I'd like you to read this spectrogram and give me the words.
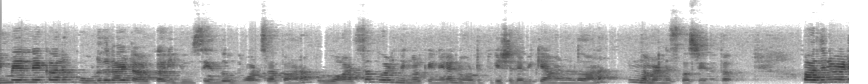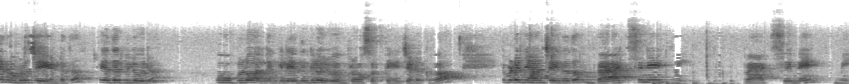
ഇമെയിലിനേക്കാളും കൂടുതലായിട്ട് ആൾക്കാർ യൂസ് ചെയ്യുന്നത് വാട്സപ്പ് ആണ്. അപ്പോൾ വാട്സപ്പ് വഴി നിങ്ങൾക്ക് എങ്ങനെ നോട്ടിഫിക്കേഷൻ ലഭിക്കാം എന്നുള്ളതാണ് ഇന്ന് നമ്മൾ ഡിസ്കസ് ചെയ്യുന്നത്. അപ്പോൾ അതിനുവേണ്ടി നമ്മൾ ചെയ്യേണ്ടത് ഏതെങ്കിലും ഒരു ഗൂഗിളോ അല്ലെങ്കിൽ ഏതെങ്കിലും ഒരു വെബ് ബ്രൗസർ പേജ് എടുക്കുക. ഇവിടെ ഞാൻ ചെയ്യുന്നത് vaccinate me vaccinate me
